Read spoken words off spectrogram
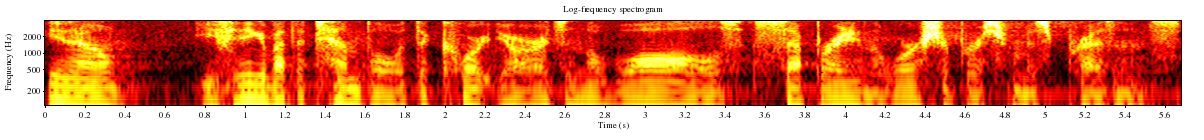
You know, if you think about the temple with the courtyards and the walls separating the worshipers from his presence,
